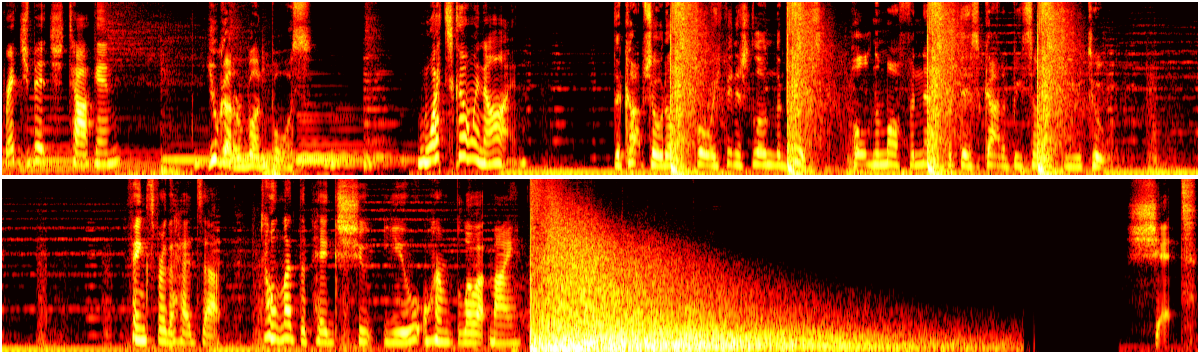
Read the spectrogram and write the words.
Rich bitch talking. You gotta run, boss. What's going on? The cop showed up before we finished loading the goods. Holding them off for now, but there's gotta be something for you too. Thanks for the heads up. Don't let the pigs shoot you or blow up my. Shit.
